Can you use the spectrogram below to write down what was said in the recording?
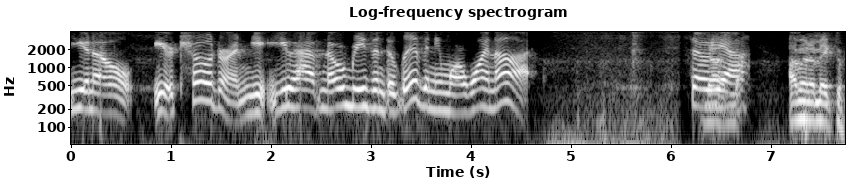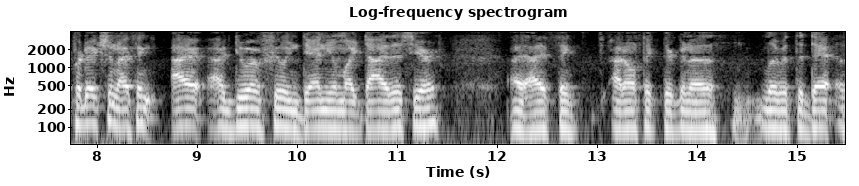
you know your children. You you have no reason to live anymore. Why not? So Now, yeah, I'm going to make the prediction. I think I, I do have a feeling Daniel might die this year. I, I think I don't think they're going to live it the da-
